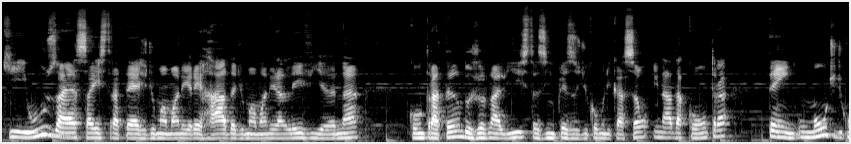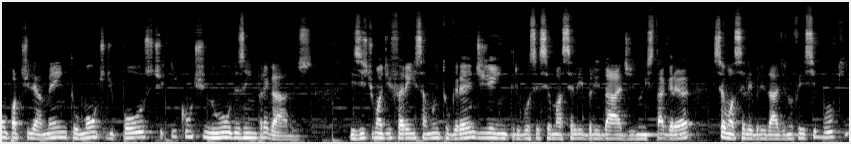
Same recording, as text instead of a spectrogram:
que usa essa estratégia de uma maneira errada, de uma maneira leviana, contratando jornalistas e empresas de comunicação e nada contra, tem um monte de compartilhamento, um monte de post e continuam desempregados. Existe uma diferença muito grande entre você ser uma celebridade no Instagram, ser uma celebridade no Facebook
